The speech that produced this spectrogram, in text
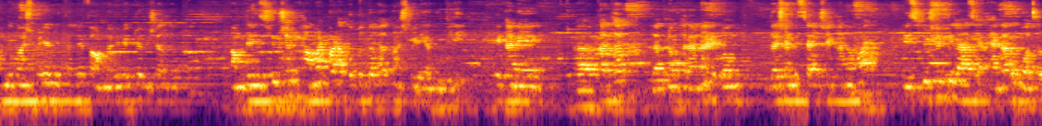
আমি বাঁশবেড়িয়া বিদ্যালয়ের ফাউন্ডার ডিরেক্টর বিশাল দত্ত। আমাদের ইনস্টিটিউশন খামারপাড়া বকুলতলা বাঁশবেড়িয়া হুগলি। এখানে কাথাক লখনৌ ঘরানা এবং উদয়শঙ্কর স্টাইল শেখানো হয়। ইনস্টিটিউশনটি লাস্ট এগারো বছর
